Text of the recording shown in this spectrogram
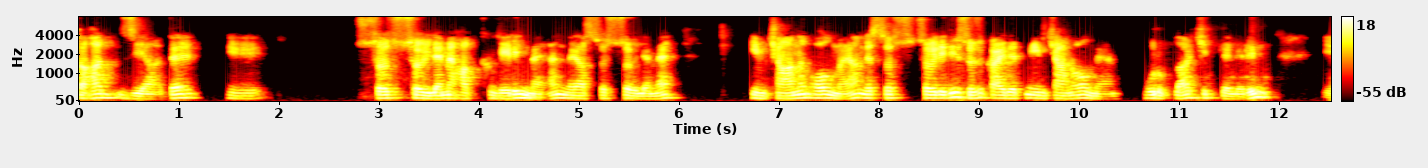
daha ziyade e, söz söyleme hakkı verilmeyen veya söz söyleme imkanı olmayan ve söz söylediği sözü kaydetme imkanı olmayan gruplar, kitlelerin e,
